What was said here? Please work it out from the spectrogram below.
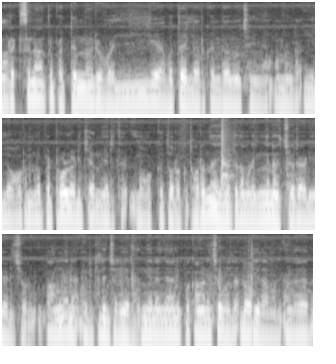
ആർ എക്സിനകത്ത് പറ്റുന്ന ഒരു വലിയ അബദ്ധം എല്ലാവർക്കും എന്താന്ന് വെച്ച് കഴിഞ്ഞാൽ നമ്മളുടെ ഈ ലോ നമ്മൾ പെട്രോൾ അടിക്കാൻ നേരത്ത് ലോക്ക് തുറക്കും. തുറന്നു കഴിഞ്ഞിട്ട് നമ്മൾ ഇങ്ങനെ വെച്ചൊരു അടി അടിച്ചോളും അപ്പം അങ്ങനെ ഒരിക്കലും ചെയ്യരുത്. ഇങ്ങനെ ഞാനിപ്പോൾ കാണിച്ച പോലെ ലോക്ക് ചെയ്താൽ മതി. അതായത്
